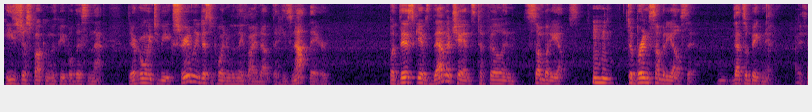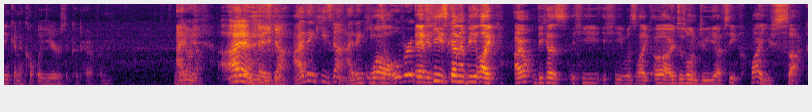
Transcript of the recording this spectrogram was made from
He's just fucking with people. This and that. They're going to be extremely disappointed when they find out that he's not there. But this gives them a chance to fill in somebody else, hmm to bring somebody else in. That's a big name. I think in a couple of years it could happen. I don't know. I, I think Maybe. he's done. I think he's done. I think he's well, over it. if he's gonna be like, I because he he was like, oh, I just want to do UFC. Why you suck?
